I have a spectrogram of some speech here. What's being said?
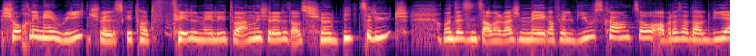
schon ein bisschen mehr Reach, weil es gibt halt viel mehr Leute, die Englisch reden als Schweizerdeutsch. Und dann sind es einmal, weißt mega viele Views und so, aber das hat halt wie,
